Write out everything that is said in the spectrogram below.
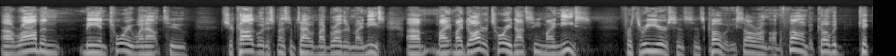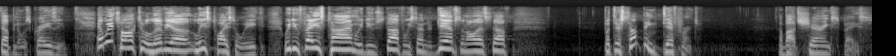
uh, Robin, me, and Tori went out to Chicago to spend some time with my brother and my niece. Um, my, my daughter, Tori, had not seen my niece for three years since, since COVID. We saw her on, on the phone, but COVID kicked up and it was crazy. And we talk to Olivia at least twice a week. We do FaceTime, we do stuff, we send her gifts and all that stuff. But there's something different about sharing space.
